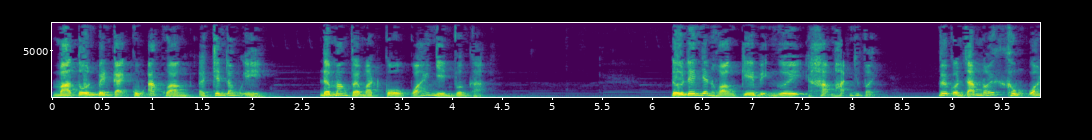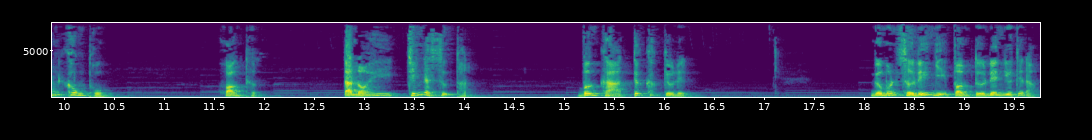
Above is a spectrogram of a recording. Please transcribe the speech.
Mà tồn bên cạnh cùng ác hoàng Ở trên long ỉ Đều mang vẻ mặt cổ quái nhìn Vương Khả. Từ lên nhân hoàng kia bị người hạm hại như vậy Ngươi còn dám nói không oán không thù. Hoàng thượng, Ta nói chính là sự thật. Vương Khả tức khắc kêu lên. Người muốn xử lý nhị phẩm tử đen như thế nào?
